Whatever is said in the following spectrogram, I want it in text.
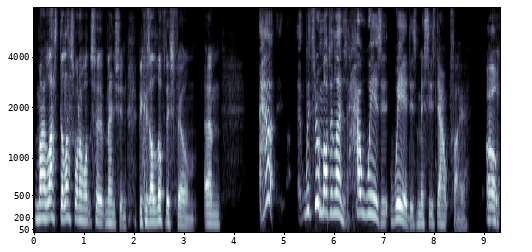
My last, the last one I want to mention because I love this film. Um, how, with through a modern lens, how weird is it, weird is Mrs. Doubtfire? oh,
